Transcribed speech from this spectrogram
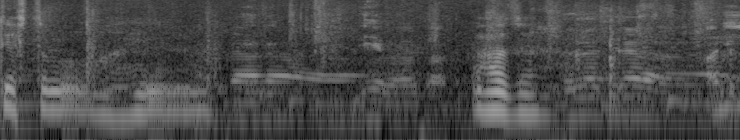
त्यस्तो भएन। देह हजुर। अनि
